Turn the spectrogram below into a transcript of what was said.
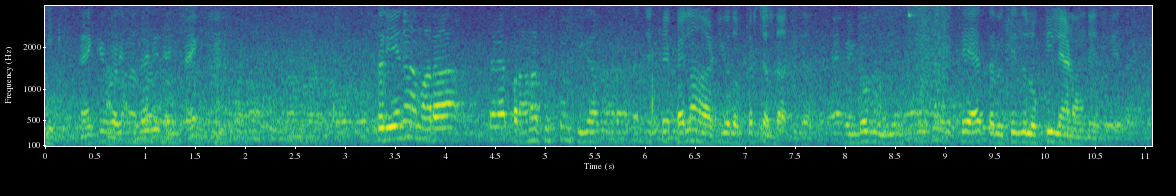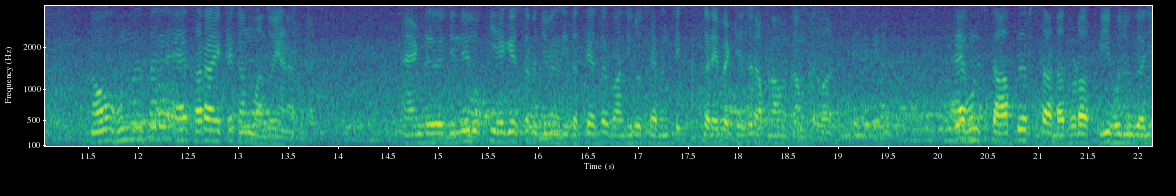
ਠੀਕ ਹੈ। Thank you very much thank you sir ਇਹ ਨਾ ਹਮਾਰਾ ਸਰ ਇਹ ਪੁਰਾਣਾ ਸਿਸਟਮ ਸੀਗਾ। ਸਾਰਾ ਸਰ ਜਿੱਥੇ ਪਹਿਲਾਂ ਆਰਟੀਓ ਦਫ਼ਤਰ ਚੱਲਦਾ ਸੀਗਾ ਸਰ। ਇਹ ਵਿੰਡੋਜ਼ ਹੁੰਦੀਆਂ ਸੀ ਸਰ ਜਿੱਥੇ ਇਹ ਸਰਵਿਸਿਜ਼ ਲੋਕੀ ਲੈਣ ਆਉਂਦੇ ਸੀਗੇ ਸਰ। ਨਾ ਹੁਣ ਸਰ ਇਹ ਸਾਰਾ ਇੱਥੇ ਕੰਮ ਬੰਦ ਹੋ ਜਾਣਾ ਸਰ। ਐਂਡ ਜਿੰਨੇ ਲੋਕੀ ਹੈਗੇ ਸਰ ਜਿਵੇਂ ਅਸੀਂ ਦੱਸਿਆ ਸਰ 1076 ਘਰੇ ਬੈਠੇ ਸਰ ਆਪਣਾ ਹੁਣ ਕੰਮ ਕਰਵਾ ਸਕਦੇ ਹੈਗੇ ਇਹ ਹੁਣ ਸਟਾਫ ਦਾ ਸਾਡਾ ਥੋੜਾ ਫ੍ਰੀ ਹੋ ਜਾਊਗਾ ਜੀ।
